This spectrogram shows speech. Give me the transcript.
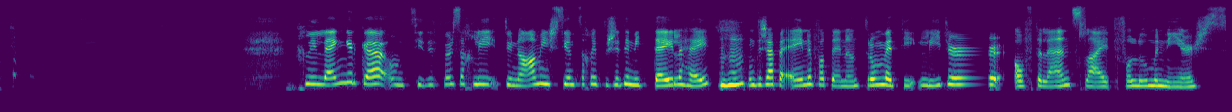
bisschen länger gehen und sie dafür so ein bisschen dynamisch sind und so ein bisschen verschiedene Teile haben. Mhm. Und das ist eben einer von denen. Und darum wird die Leader of the Landslide von Lumineers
